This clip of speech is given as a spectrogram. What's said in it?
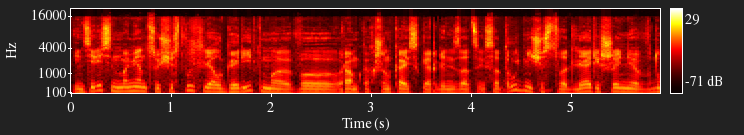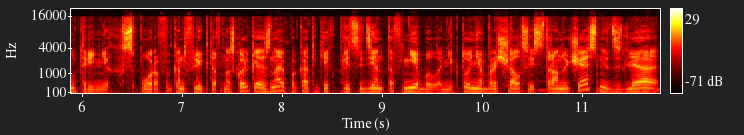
Интересен момент, существует ли алгоритм э, в рамках Шанхайской организации сотрудничества для решения внутренних споров и конфликтов. Насколько я знаю, пока таких прецедентов не было. Никто не обращался из стран-участниц для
